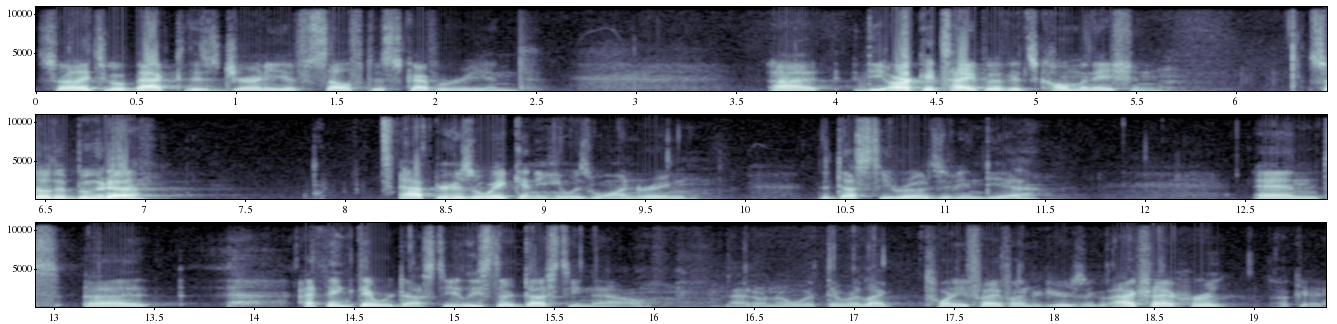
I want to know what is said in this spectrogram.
So I like to go back to this journey of self discovery and uh, the archetype of its culmination. So the Buddha, after his awakening, he was wandering the dusty roads of India. And uh, I think they were dusty, at least they're dusty now. I don't know what they were like 2,500 years ago. Actually, I heard, okay,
